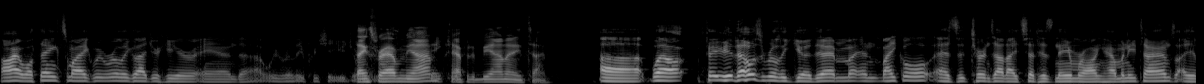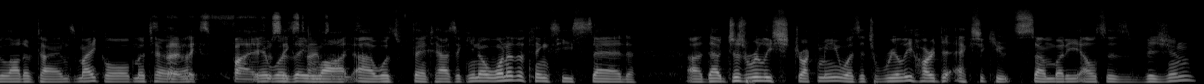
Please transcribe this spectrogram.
All right. Well, thanks, Mike. We're really glad you're here, and uh, we really appreciate you joining. Thanks for us. having me on. Thank you. Happy to be on anytime. Uh, well, Fabian, that was really good. And, and Michael, as it turns out, I said his name wrong. How many times? A lot of times. Michael Uh, Matera. like five it or was six a times lot. Uh, was fantastic. You know, one of the things he said uh, that just really struck me was it's really hard to execute somebody else's vision.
